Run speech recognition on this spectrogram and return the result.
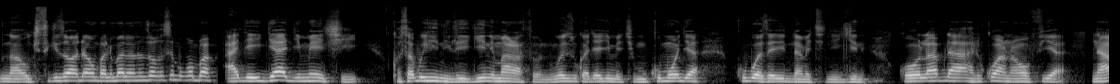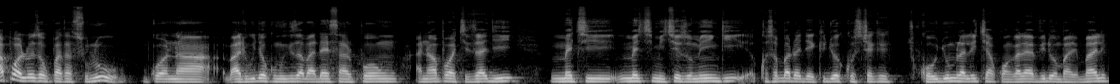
na ukisikiza wadau mbalimbali wanaweza kusema kwamba ajaijaji mechi kwa sababu hii ni ligi, hii ni marathon, huwezi ukajaji mechi mkuu moja kubwa zaidi na mechi nyingine. Kwa labda alikuwa anahofia, na hapo aliweza kupata suluhu, na alikuja kumwingiza baadaye Sarpong, anawapa wachezaji mechi mechi michezo mingi, kwa sababu bado hajakijua kikosi chake kwa ujumla, licha ya kuangalia video mbalimbali,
